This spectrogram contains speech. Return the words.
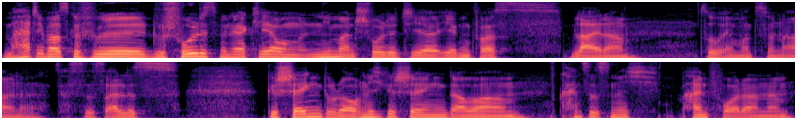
man hat immer das Gefühl, du schuldest mir eine Erklärung und niemand schuldet dir irgendwas, leider. So emotional, ne? Das ist alles geschenkt oder auch nicht geschenkt, aber du kannst es nicht einfordern, ne?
